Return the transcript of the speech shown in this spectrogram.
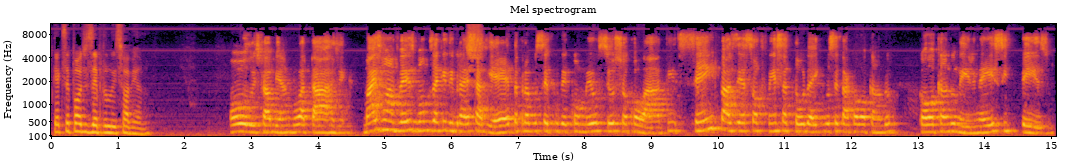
o que, é que você pode dizer para o Luiz Fabiano? Ô, Luiz Fabiano, boa tarde. Mais uma vez, vamos equilibrar essa dieta para você poder comer o seu chocolate sem fazer essa ofensa toda aí que você está colocando, colocando nele, né? Esse peso.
